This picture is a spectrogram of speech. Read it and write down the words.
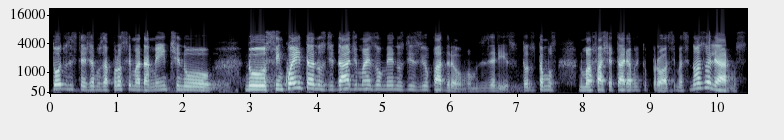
todos estejamos aproximadamente no, nos 50 anos de idade, mais ou menos desvio padrão, vamos dizer isso. Todos estamos numa faixa etária muito próxima. Se nós olharmos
